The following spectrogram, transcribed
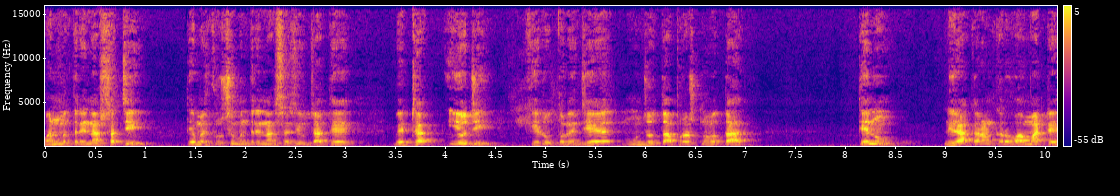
મંત્રીના વન મંત્રીના સચિવ તેમજ કૃષિમંત્રીના સચિવ સાથે બેઠક યોજી ખેડૂતોને જે મૂંઝવતા પ્રશ્નો હતા તેનું નિરાકરણ કરવા માટે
